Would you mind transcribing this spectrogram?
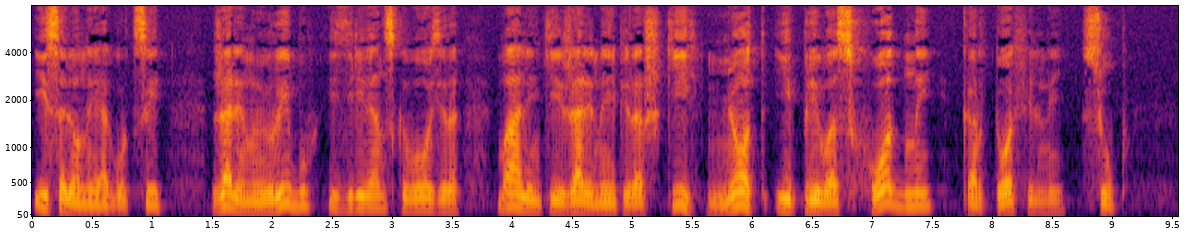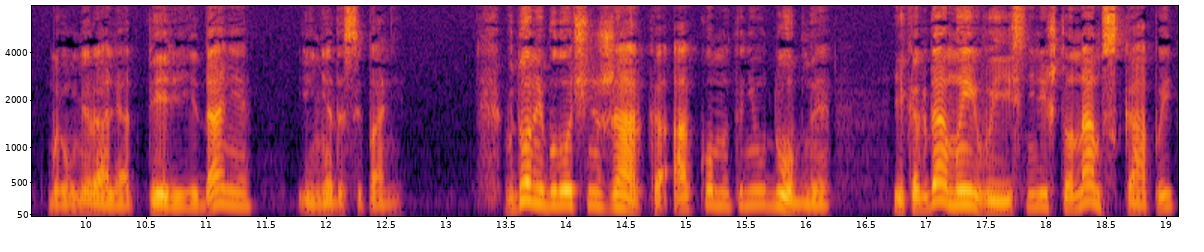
и соленые огурцы, жареную рыбу из деревенского озера, маленькие жареные пирожки, мед и превосходный картофельный суп. Мы умирали от переедания и недосыпания. В доме было очень жарко, а комната неудобная — и когда мы выяснили, что нам с Капой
